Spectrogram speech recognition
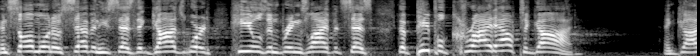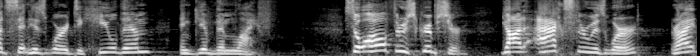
In Psalm 107, he says that God's word heals and brings life. It says that people cried out to God, and God sent his word to heal them and give them life. So, all through Scripture, God acts through his word, right?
